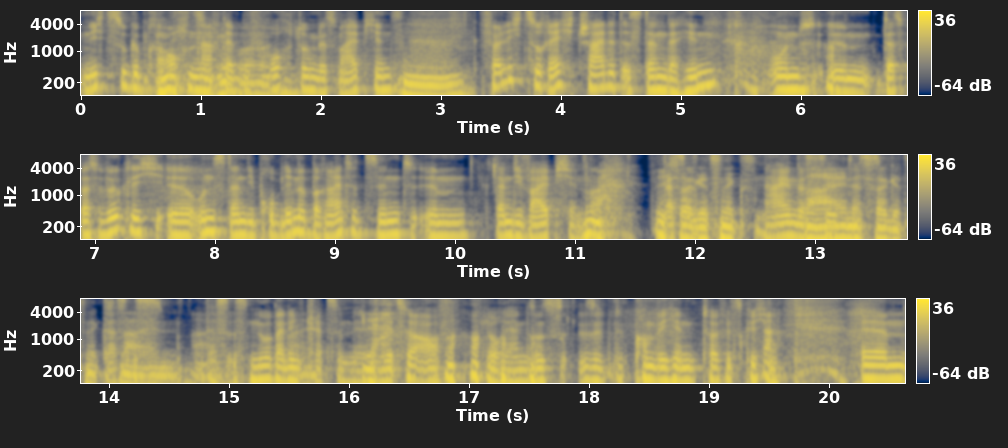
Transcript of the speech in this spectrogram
nichts zu gebrauchen Nicht nach der Befruchtung des Weibchens. Mhm. Völlig zu Recht scheidet es dann dahin. Und ähm, das, was wirklich äh, uns dann die Probleme bereitet, sind ähm, dann die Weibchen. Ich sage jetzt nichts. Nein, das, nein, das, ich sage jetzt nichts. Das, ist, nein, das ist nur bei den Krätzemilben. Ja. Jetzt hör auf, Florian, sonst kommen wir hier in Teufels Küche. Ja. Ähm,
